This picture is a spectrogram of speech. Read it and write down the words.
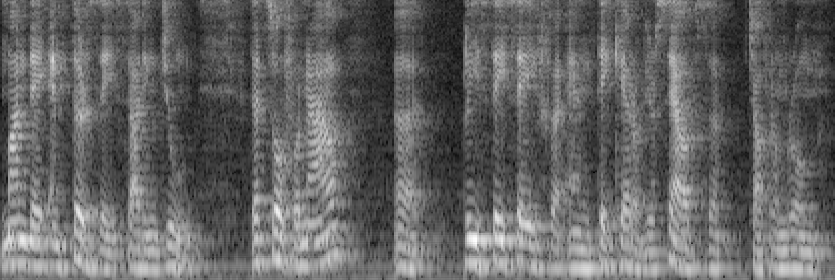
Monday and Thursday starting June. That's all for now. Uh, please stay safe and take care of yourselves. ciao from Rome.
